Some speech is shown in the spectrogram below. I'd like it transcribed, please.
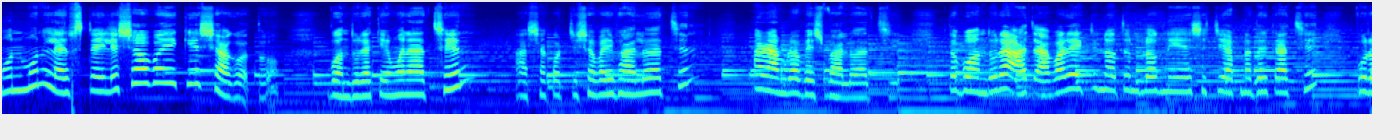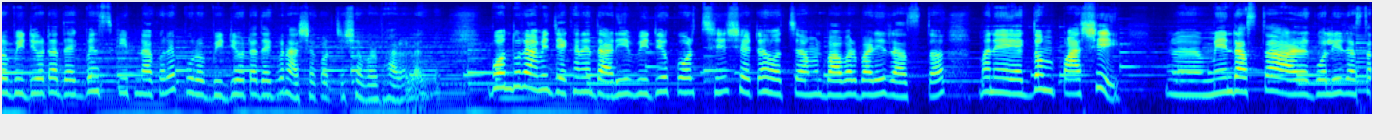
মুনমুন লাইফস্টাইলে সবাইকে স্বাগত। বন্ধুরা, কেমন আছেন? আশা করছি সবাই ভালো আছেন, আর আমরা বেশ ভালো আছি। তো বন্ধুরা, আজ আবারও একটি নতুন ব্লগ নিয়ে এসেছি আপনাদের কাছে। পুরো ভিডিওটা দেখবেন স্কিপ না করে পুরো ভিডিওটা দেখবেন, আশা করছি সবার ভালো লাগবে। বন্ধুরা, আমি যেখানে দাঁড়িয়ে ভিডিও করছি, সেটা হচ্ছে আমার বাবার বাড়ির রাস্তা। মানে একদম পাশেই। মেন রাস্তা আর গলির রাস্তা,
